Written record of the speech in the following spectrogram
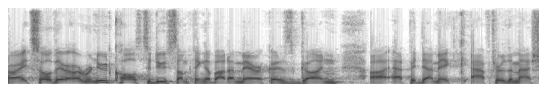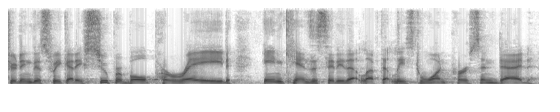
All right, so there are renewed calls to do something about America's gun uh, epidemic after the mass shooting this week at a Super Bowl parade in Kansas City that left at least one person dead.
